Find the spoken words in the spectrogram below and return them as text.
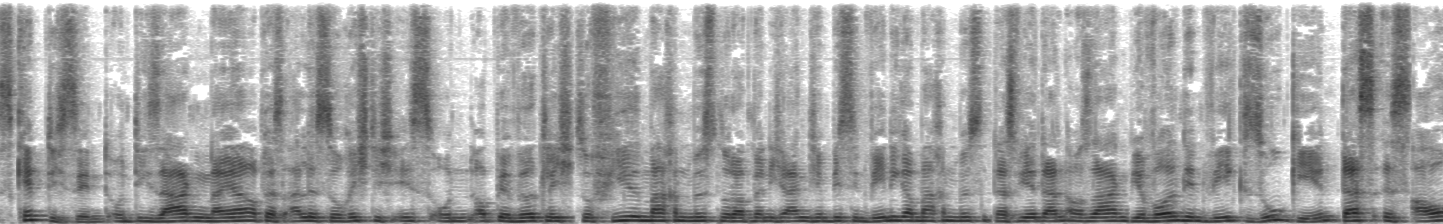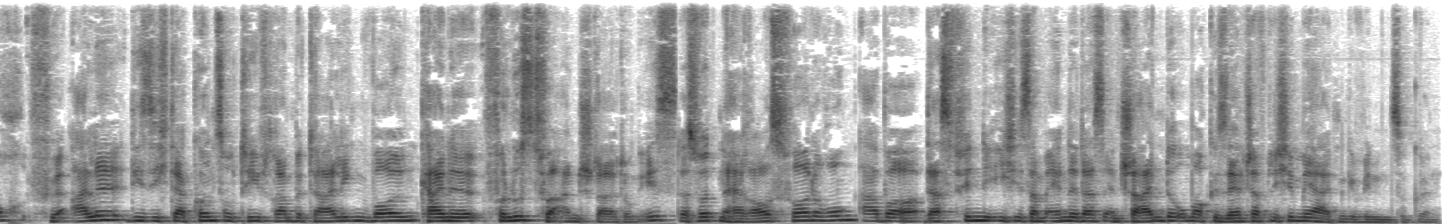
skeptisch sind und die sagen, naja, ob das alles so richtig ist und ob wir wirklich so viel machen müssen oder ob wir nicht eigentlich ein bisschen weniger machen müssen, dass wir dann auch sagen, wir wollen den Weg so gehen, dass es auch für alle, die sich da konstruktiv dran beteiligen wollen, keine Verlustveranstaltung ist. Das wird eine Herausforderung, aber das finde ich ist am Ende das Entscheidende, um auch gesellschaftliche Mehrheiten gewinnen zu können.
